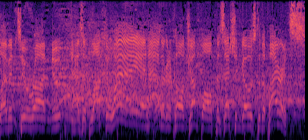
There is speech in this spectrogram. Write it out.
11-2 run. Newton has it blocked away, and now they're going to call a jump ball. Possession goes to the Pirates.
